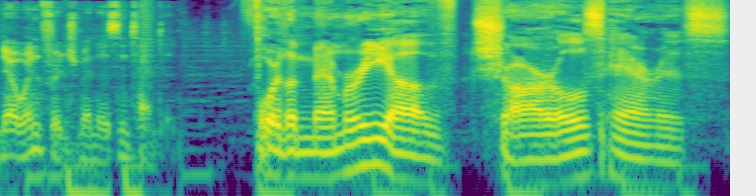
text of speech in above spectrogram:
No infringement is intended. For the memory of Charles Harris.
